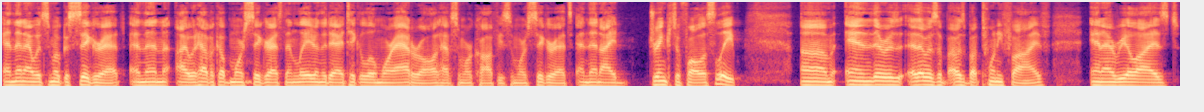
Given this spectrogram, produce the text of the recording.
and then I would smoke a cigarette and then I would have a couple more cigarettes then later in the day I'd take a little more Adderall I'd have some more coffee some more cigarettes and then I'd drink to fall asleep. Um, and there was that was I was about 25 and I realized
